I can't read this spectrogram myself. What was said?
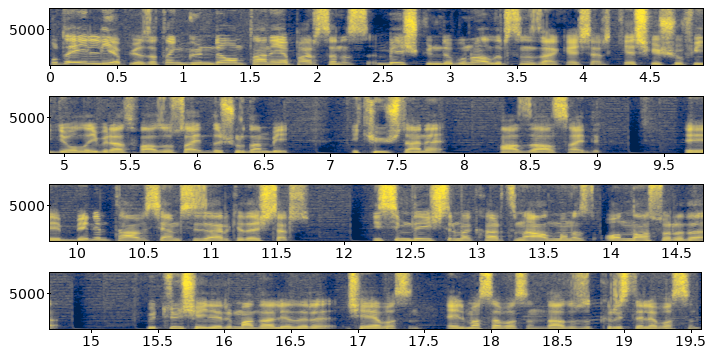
Bu da 50 yapıyor zaten. Günde 10 tane yaparsanız 5 günde bunu alırsınız arkadaşlar. Keşke şu video olayı biraz fazla olsaydı da şuradan bir 2-3 tane fazla alsaydık. Ee, benim tavsiyem size arkadaşlar isim değiştirme kartını almanız ondan sonra da bütün şeyleri madalyaları şeye basın. Elmasa basın. Daha doğrusu kristale basın.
